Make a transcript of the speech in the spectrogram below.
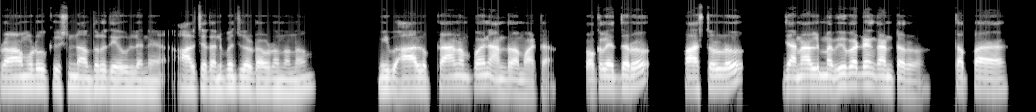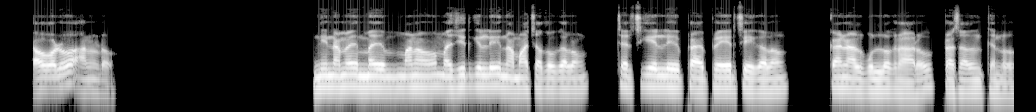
రాముడు కృష్ణుడు అందరూ దేవుళ్ళని. వాళ్ళ చేత అనిపించగలరు రావడం మనం మీ వాళ్ళు ప్రాణం పోయిన అందరూ అన్నమాట. ఒకరిద్దరు పాస్టర్లు జనాలు మభ్యపడడానికి అంటారు. తప్ప ఎవడు అనడు. నేను మనం మసీద్కి వెళ్ళి నమాజ్ చదవగలం చర్చ్కి వెళ్ళి ప్రేయర్ చేయగలం కానీ వాళ్ళ గుళ్ళోకి రారు ప్రసాదం తినరు.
